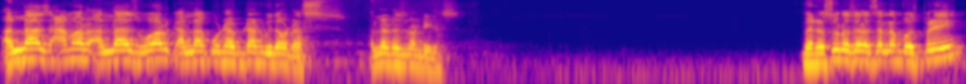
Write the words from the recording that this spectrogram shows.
Allah's amr, Allah's work, Allah could have done without us. Allah does not need us. When Rasulullah was praying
